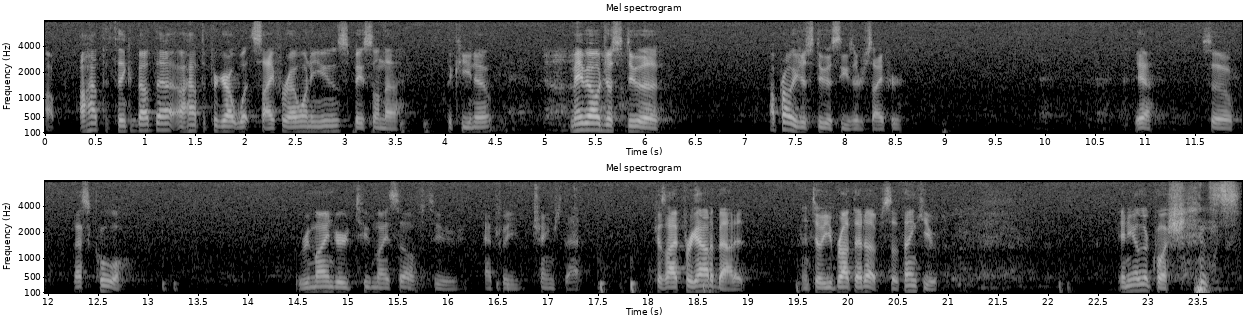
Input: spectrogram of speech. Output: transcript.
I'll, I'll have to think about that. I'll have to figure out what cipher I want to use based on the, the keynote. Maybe I'll just do a, I'll probably just do a Caesar cipher. Yeah, so that's cool. Reminder to myself to actually change that because I forgot about it until you brought that up. So thank you. Any other questions?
